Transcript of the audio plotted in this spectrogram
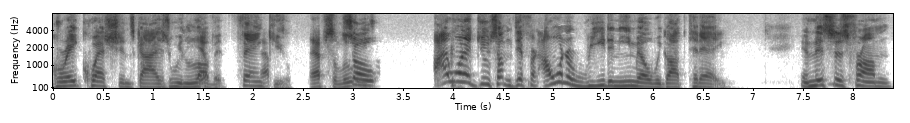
Great questions, guys. We love Yep. it. Thank you. Absolutely. So I want to do something different. I want to read an email we got today. And this is from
